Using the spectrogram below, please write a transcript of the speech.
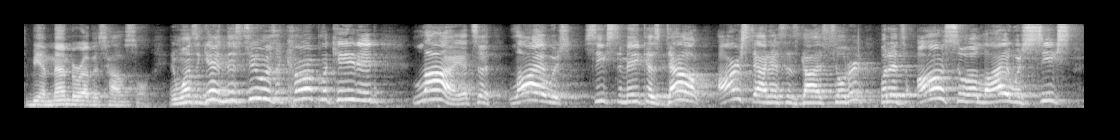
to be a member of his household. And once again, this too is a complicated lie. It's a lie which seeks to make us doubt our status as God's children, but it's also a lie which seeks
